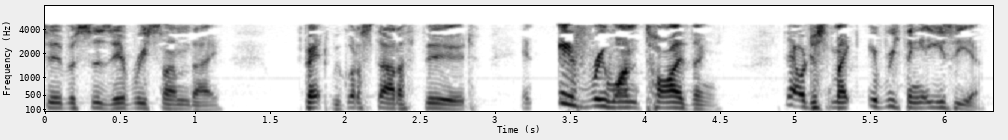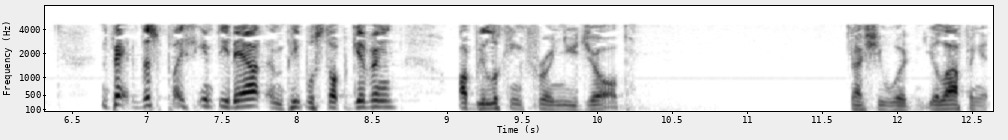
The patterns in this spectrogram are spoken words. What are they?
services every Sunday. In fact, we've got to start a third, and everyone tithing. That would just make everything easier. In fact, if this place emptied out and people stopped giving, I'd be looking for a new job. Actually, would. You're laughing at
